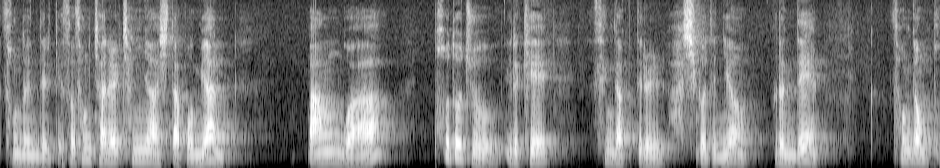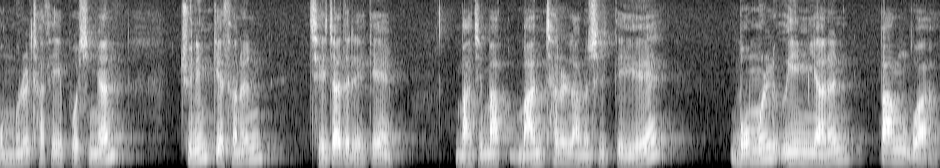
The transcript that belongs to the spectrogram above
성도님들께서 성찬을 참여하시다 보면 빵과 포도주 이렇게 생각들을 하시거든요. 그런데 성경 본문을 자세히 보시면 주님께서는 제자들에게 마지막 만찬을 나누실 때에 몸을 의미하는 빵과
